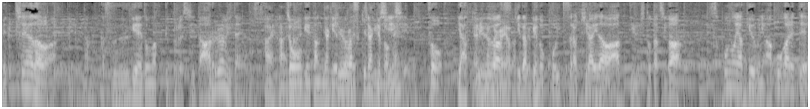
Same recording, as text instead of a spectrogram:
めっちゃ嫌だわっていうなんかがすげえ怒鳴ってくるし、だるみたいな。はいはいはい。上下関係野球は好きだけどね。めっちゃ厳しいしそう。野球は好きだけどこいつら嫌いだわっていう人たちがそこの野球部に憧れて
